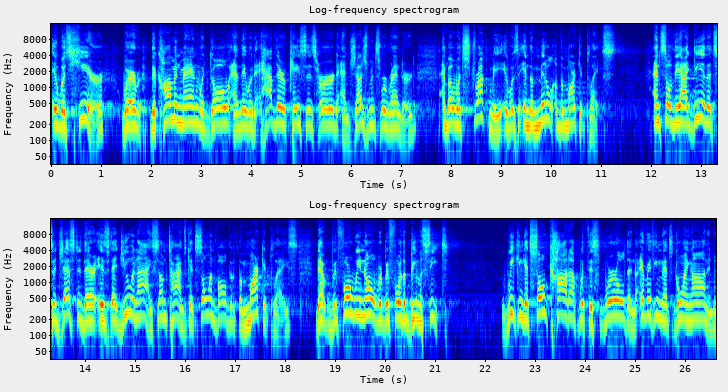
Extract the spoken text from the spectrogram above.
It was here where the common man would go and they would have their cases heard and judgments were rendered. And but what struck me, it was in the middle of the marketplace. And so the idea that's suggested there is that you and I sometimes get so involved with the marketplace that before we know we're before the Bema seat. We can get so caught up with this world and everything that's going on and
